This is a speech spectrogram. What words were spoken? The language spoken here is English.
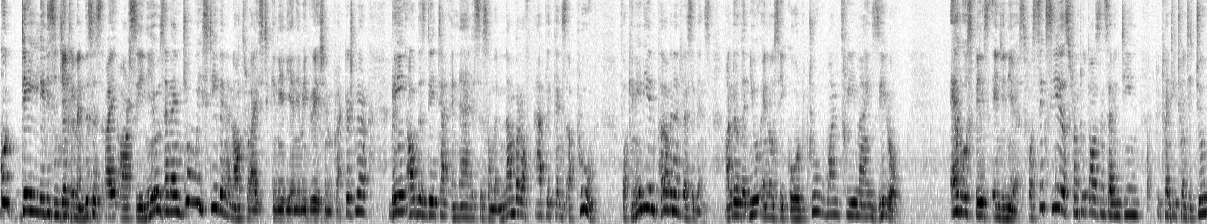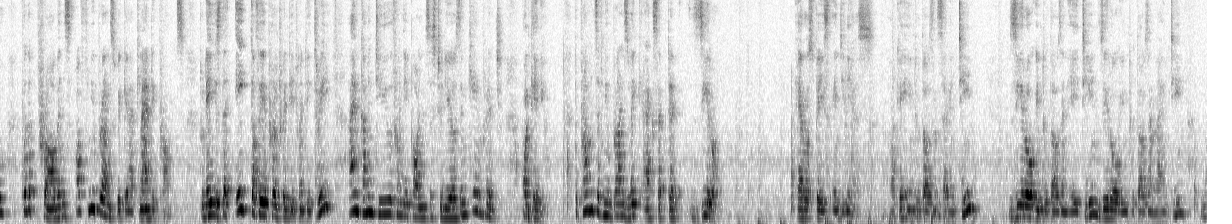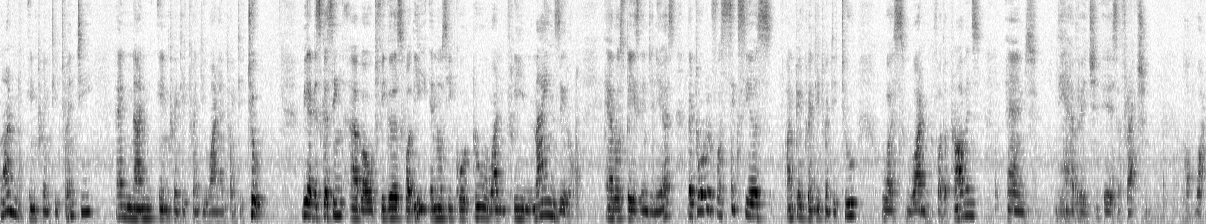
Good day, ladies and gentlemen. This is IRC News, and I'm Joy Stephen, an authorized Canadian immigration practitioner, bringing out this data analysis on the number of applicants approved for Canadian permanent residents under the new NOC code 21390. Aerospace engineers for six years from 2017 to 2022 for the province of New Brunswick in Atlantic Province. Today is the 8th of April 2023. I am coming to you from the Polinsys Studios in Cambridge, Ontario. The province of New Brunswick accepted zero aerospace engineers okay, in 2017, zero in 2018, zero in 2019, one in 2020, and none in 2021 and 22 we are discussing about figures for the NOC code 21390 aerospace engineers. The total for six years until 2022 was one for the province and the average is a fraction of one.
